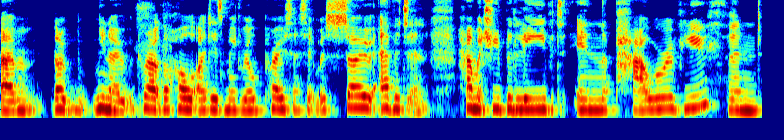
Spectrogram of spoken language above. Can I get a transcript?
um you know throughout the whole ideas made real process it was so evident how much you believed in the power of youth and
